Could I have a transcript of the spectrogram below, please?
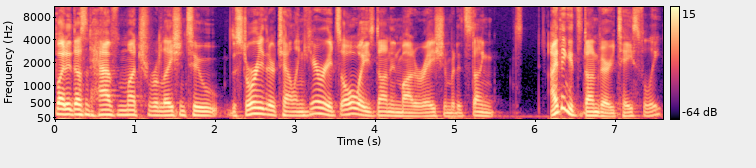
but it doesn't have much relation to the story they're telling. Here, it's always done in moderation, but it's done. I think it's done very tastefully.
